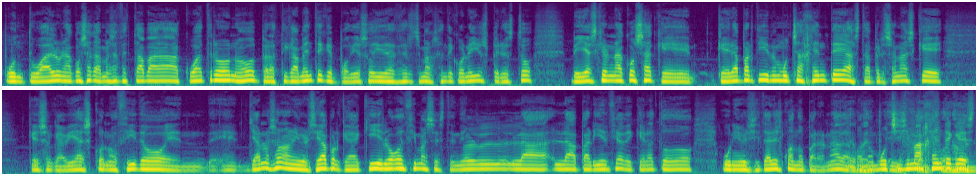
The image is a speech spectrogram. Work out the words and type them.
puntual, una cosa que además afectaba a cuatro, ¿no? Prácticamente, que podía hacerse más gente con ellos, pero esto veías que era una cosa que, que era a partir de mucha gente hasta personas que que eso que habías conocido en, ya no solo en la universidad, porque aquí luego encima se extendió la, apariencia de que era todo universitarios cuando para nada, cuando muchísima gente que es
